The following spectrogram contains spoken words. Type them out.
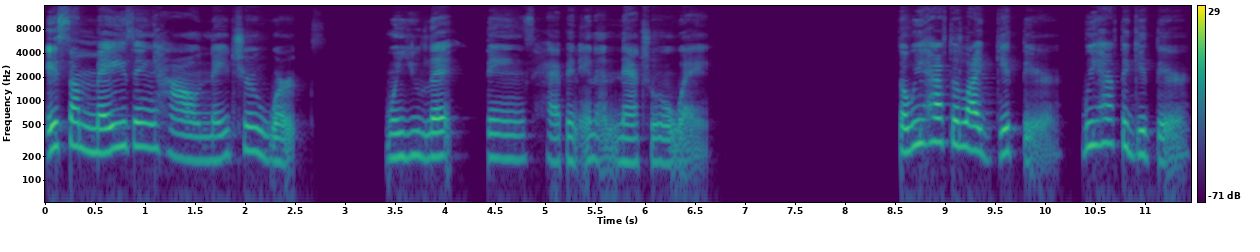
It's amazing how nature works when you let things happen in a natural way. So we have to like get there. We have to get there.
